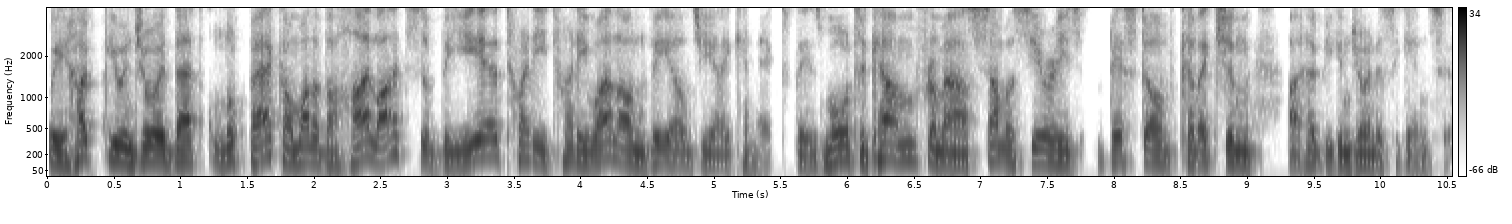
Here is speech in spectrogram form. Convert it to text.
We hope you enjoyed that look back on one of the highlights of the year 2021 on VLGA Connect. There's more to come from our summer series Best of collection. I hope you can join us again soon.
